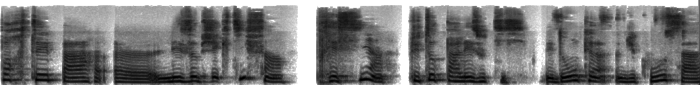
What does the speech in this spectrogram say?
portée par les objectifs hein, précis hein, plutôt que par les outils. Et donc, du coup, ça,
